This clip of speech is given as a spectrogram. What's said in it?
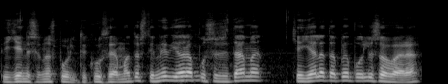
τη γέννηση ενός πολιτικού θέματος την ίδια ώρα που συζητάμε και για άλλα τα οποία πολύ σοβαρά.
